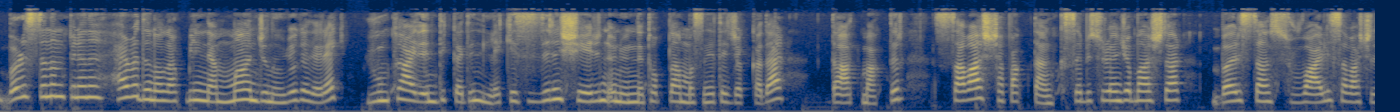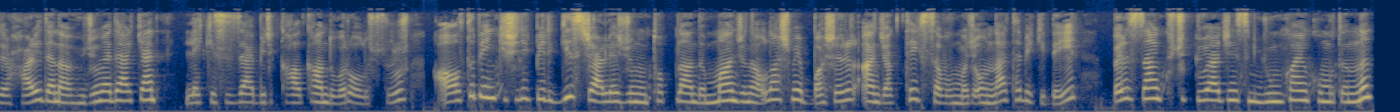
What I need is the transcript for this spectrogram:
Barista'nın planı Harridan olarak bilinen mancını yok ederek Yunkailerin dikkatini lekesizlerin şehrin önünde toplanmasına yetecek kadar dağıtmaktır. Savaş şafaktan kısa bir süre önce başlar. Baristan süvari savaşçıları Haridan'a hücum ederken lekesizler bir kalkan duvarı oluşturur. 6000 kişilik bir Gizcar lejyonun toplandığı Mancın'a ulaşmayı başarır ancak tek savunmacı onlar tabii ki değil. Baristan küçük güvercin isimli Yunkai komutanının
